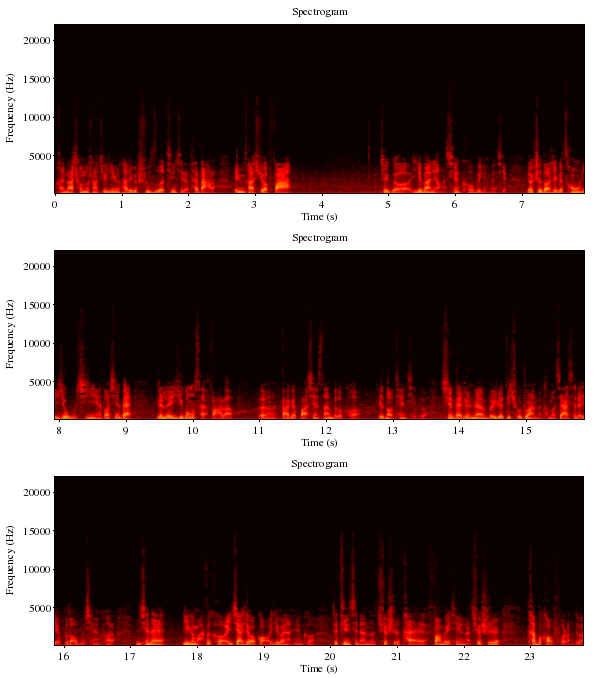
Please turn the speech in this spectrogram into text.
很大程度上就因为它这个数字听起来太大了，因为它需要发这个一万两千颗卫星通信。要知道，这个从一九五七年到现在，人类一共才发了嗯大概八千三百多颗人造天体，对吧？现在仍然围着地球转呢，可能加起来也不到五千颗了。你现在一个马斯克一下就要搞一万两千颗，这听起来呢确实太放卫星了，确实太不靠谱了，对吧？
